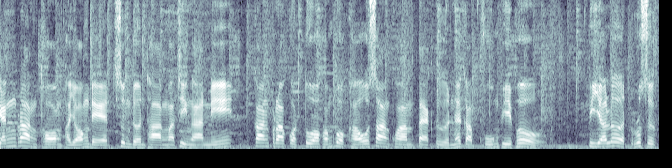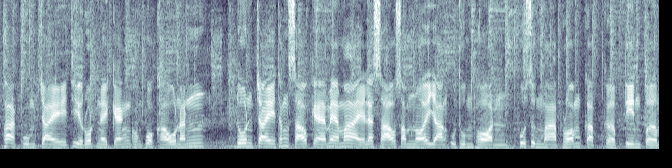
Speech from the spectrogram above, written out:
แก๊งร่างทองพยองเดชซึ่งเดินทางมาที่งานนี้ การปรากฏตัวของพวกเขาสร้างความแตกตื่นให้กับฝูงพีเพิลปิยาเลิศรู้สึกภาคภูมิใจที่รถในแก๊งของพวกเขานั้น โดนใจทั้งสาวแก่แม่ไม้และสาวสำน้อยอย่างอุทุมพร ผู้ซึ่งมาพร้อมกับเกิบตีนเปิ่ม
